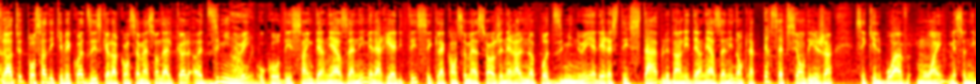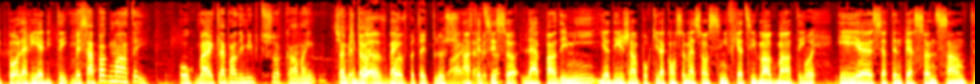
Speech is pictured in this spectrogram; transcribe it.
38% des Québécois disent que leur consommation d'alcool a diminué au cours des cinq dernières années, mais la réalité, c'est que la consommation en général n'a pas diminué. Elle est restée stable dans les dernières années. Donc, la perception des gens, c'est qu'ils boivent moins, mais ce n'est pas la réalité. mais ça n'a pas augmenté. Au- mais avec la pandémie et tout ça, quand même. Ça Ceux qui boivent, Ben, boivent peut-être plus. Ouais. En fait, c'est ça. La pandémie, il y a des gens pour qui la consommation a significativement augmenté. Ouais. Et euh, certaines personnes sentent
